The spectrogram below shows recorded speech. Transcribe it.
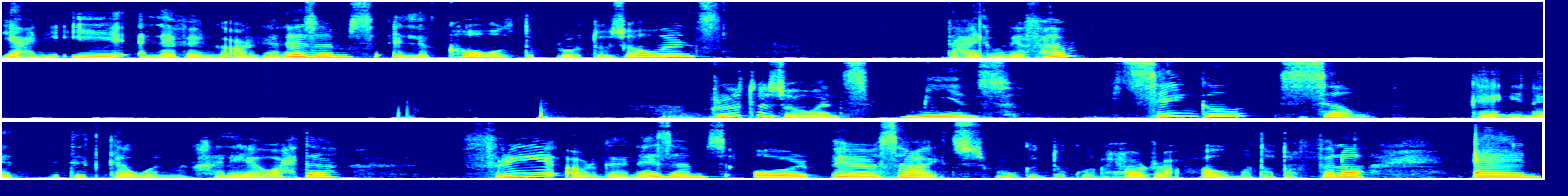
يعني إيه living organisms اللي called protozoans تعالوا نفهم protozoans means single celled كائنات بتتكون من خلية واحدة free organisms or parasites ممكن تكون حرة أو متطفلة and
